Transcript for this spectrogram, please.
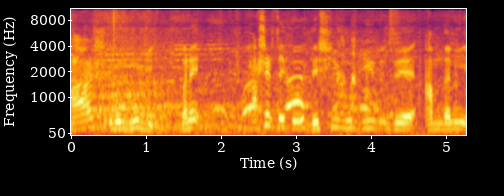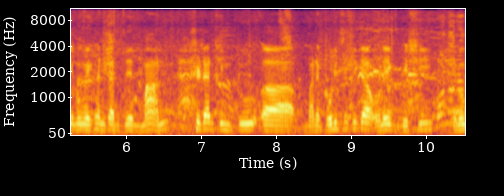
হাঁস এবং মুরগি মানে হাঁসের চাইতেও দেশি মুরগির যে আমদানি এবং এখানকার যে মান সেটার কিন্তু মানে পরিচিতিটা অনেক বেশি এবং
